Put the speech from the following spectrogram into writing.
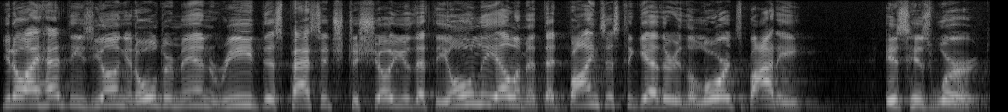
You know, I had these young and older men read this passage to show you that the only element that binds us together in the Lord's body is His word.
